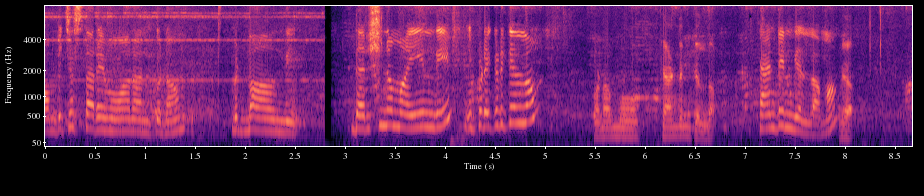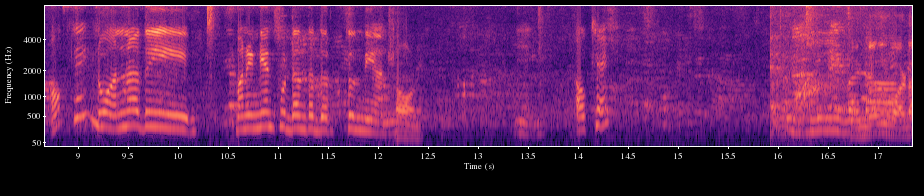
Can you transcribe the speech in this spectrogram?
పంపించేస్తారేమో అని అనుకున్నాం. బట్ బాగుంది. దర్శనం అయ్యింది. ఇప్పుడు ఎక్కడికి వెళ్దాం? మనము క్యాంటీన్కి వెళ్దాం. క్యాంటీన్కి వెళ్దామా? ఓకే నువ్వు అన్నది మన ఇండియన్ ఫుడ్ అంతా దొరుకుతుంది అని. ఓకే పొంగల్ వడ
